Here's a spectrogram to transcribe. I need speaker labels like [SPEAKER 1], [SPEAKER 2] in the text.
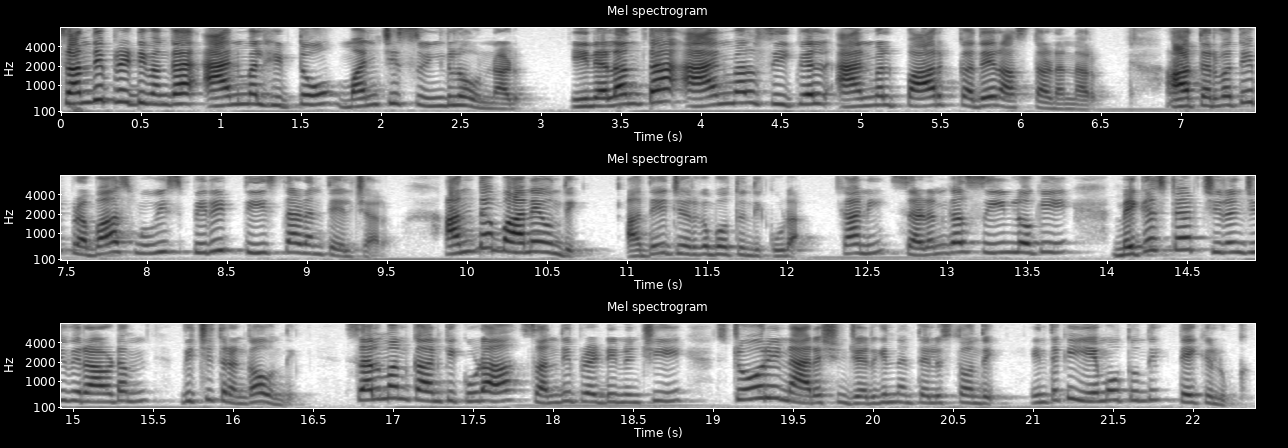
[SPEAKER 1] Sandeep Reddy Vanga Animal హిట్తో మంచి స్వింగ్లో ఉన్నాడు. ఈ నెలంతా యానిమల్ సీక్వెల్ యానిమల్ పార్క్ కదే రాస్తాడన్నారు. ఆ తర్వాతే ప్రభాస్ మూవీ స్పిరిట్ తీస్తాడని తేల్చారు. అంతా బానే ఉంది. అదే జరగబోతుంది కూడా. కానీ సడన్గా సీన్లోకి మెగాస్టార్ చిరంజీవి రావడం విచిత్రంగా ఉంది. సల్మాన్ ఖాన్కి కూడా సందీప్ రెడ్డి నుంచి స్టోరీ నారేషన్ జరిగిందని తెలుస్తోంది. ఇంతకీ ఏమవుతుంది? Take a look.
